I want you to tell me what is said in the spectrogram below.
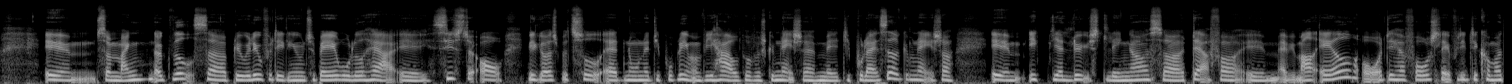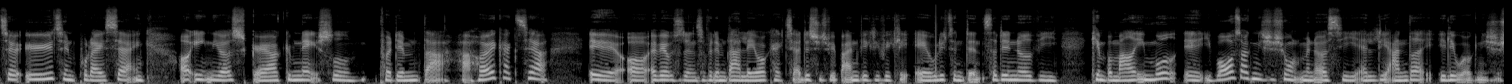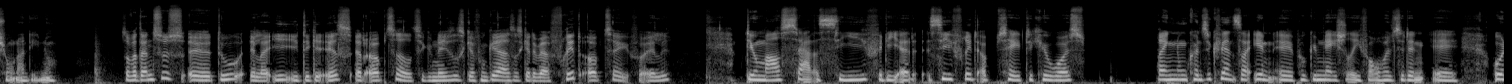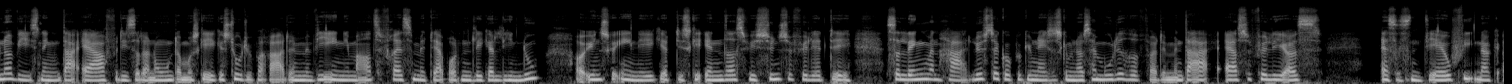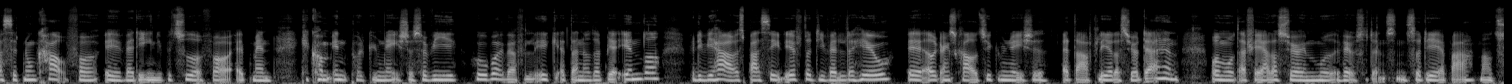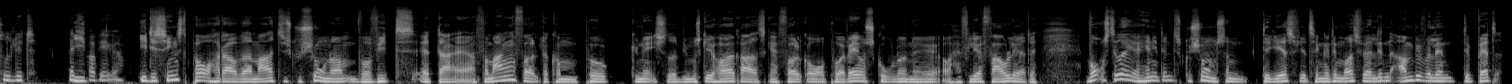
Øhm, som mange nok ved, så blev elevfordelingen jo tilbagerullet her øh, sidste år, hvilket også betød, at nogle af de problemer, vi har ude på vores gymnasier med de polariserede gymnasier, øh, ikke bliver løst længere. Så derfor øh, er vi meget æret over det her forslag, fordi det kommer til at øge til en polarisering, og egentlig også gøre gymnasiet for dem, der har høje karakterer, øh, og erhvervsuddannelser for dem, der har lavere karakterer. Det synes vi er bare en virkelig, virkelig ærgerlig tendens, så det er noget, vi kæmper meget imod øh, i vores organisation, men også i alle de andre elevorganisationer lige nu. Så hvordan synes øh, du eller I i DGS, at optaget til gymnasiet skal fungere? Altså skal det være frit optag for alle? Det er jo meget svært at sige, fordi at sige frit optag, det kan jo også bringe nogle konsekvenser ind øh, på gymnasiet i forhold til den øh, undervisning, der er, fordi så er der nogen, der måske ikke er studieparate, men vi er egentlig meget tilfredse med der, hvor den ligger lige nu, og ønsker egentlig ikke, at det skal ændres. Vi synes selvfølgelig, at det, så længe man har lyst til at gå på gymnasiet, skal man også have mulighed for det, men der er selvfølgelig også altså sådan, det er jo fint nok at sætte nogle krav for, øh, hvad det egentlig betyder for, at man kan komme ind på et gymnasie. Så vi håber i hvert fald ikke, at der er noget, der bliver ændret, fordi vi har også bare set efter, de valgte at hæve øh, adgangskravet til gymnasiet, at der er flere, der søger derhen, hvorimod der er færre, der søger imod erhvervsuddannelsen. Så det er bare meget tydeligt hvad det påvirker. I de seneste par år har der jo været meget diskussion om, hvorvidt at der er for mange folk, der kommer på gymnasiet, og vi måske i højere grad skal have folk over på erhvervsskolerne og have flere faglærte. Hvor stiller jeg hen i den diskussion som DGS? For jeg tænker, det må også være lidt en ambivalent debat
